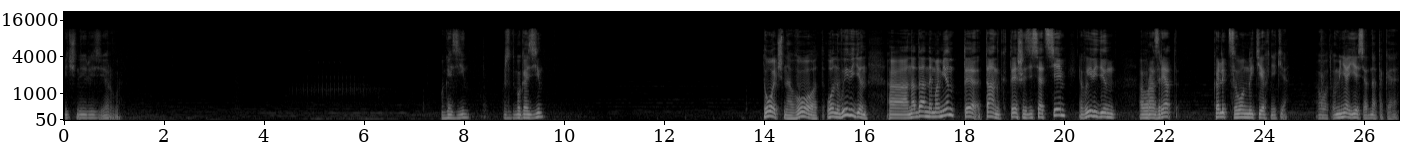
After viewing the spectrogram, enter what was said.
Личные резервы. Магазин. Может, это магазин? Точно, вот. Он выведен. А, на данный момент Т, танк Т-67 выведен в разряд коллекционной техники. Вот. У меня есть одна такая.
